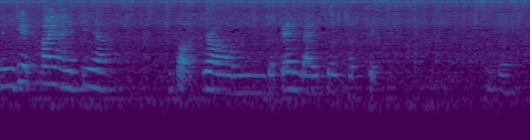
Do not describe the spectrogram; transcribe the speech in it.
Ringgit 590 idea Bought from Japan Daiso chopstick. Okay.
